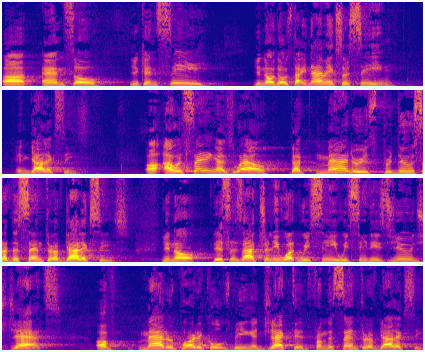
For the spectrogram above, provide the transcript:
Uh, and so you can see, you know, those dynamics are seen in galaxies. Uh, I was saying as well that matter is produced at the center of galaxies. You know, this is actually what we see. We see these huge jets of matter particles being ejected from the center of galaxies.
